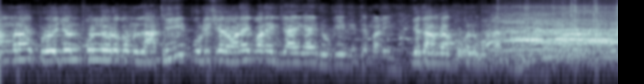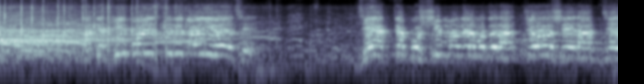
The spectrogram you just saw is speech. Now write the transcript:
আমরাও প্রয়োজন পড়লে ওরকম লাঠি পুলিশের অনেক অনেক জায়গায় ঢুকিয়ে দিতে পারি, কিন্তু আমরা বলব না। আচ্ছা কি পরিস্থিতি তৈরি হয়েছে? যে একটা পশ্চিমবঙ্গের মতো রাজ্য, সেই রাজ্যে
